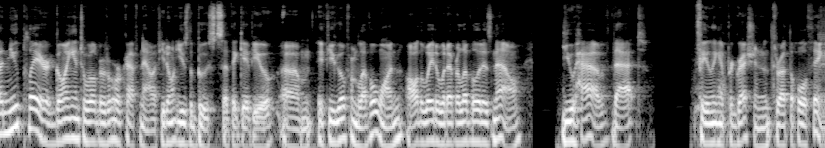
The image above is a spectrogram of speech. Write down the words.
a new player going into World of Warcraft now, if you don't use the boosts that they give you, um, if you go from level one all the way to whatever level it is now, you have that feeling of progression throughout the whole thing.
